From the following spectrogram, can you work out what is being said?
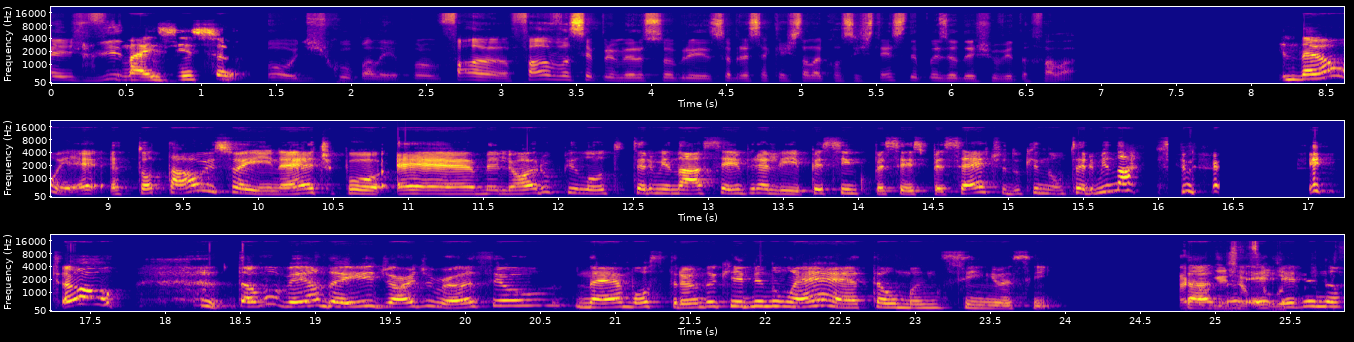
Mas, Vitor, Mas isso. Oh, desculpa, Lê. Fala, fala você primeiro sobre, sobre essa questão da consistência, depois eu deixo o Vitor falar. Não, é, é, total isso aí, né? Tipo, é melhor o piloto terminar sempre ali P5, P6, P7 do que não terminar. Então, estamos vendo aí George Russell, né, mostrando que ele não é tão mansinho assim. Tá? Ele não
